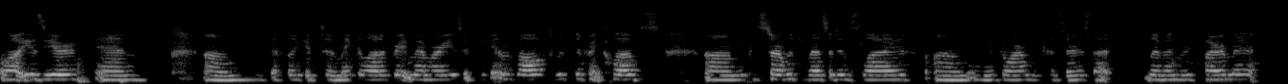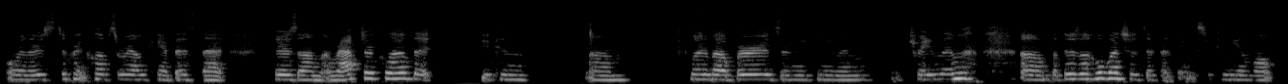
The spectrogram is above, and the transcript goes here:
a lot easier and um, you definitely get to make a lot of great memories if you get involved with different clubs. Um, you can start with residence life um, in your dorm because there's that live-in requirement, or there's different clubs around campus that there's um, a raptor club that you can um, learn about birds and you can even train them. Um, but there's a whole bunch of different things you can be involved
